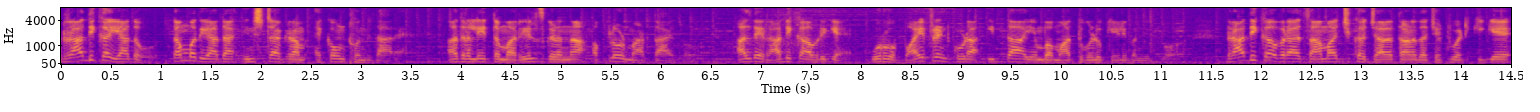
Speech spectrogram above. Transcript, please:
ರಾಧಿಕಾ ಯಾದವ್ ತಮ್ಮದೇ ಆದ ಇನ್ಸ್ಟಾಗ್ರಾಮ್ ಅಕೌಂಟ್ ಹೊಂದಿದ್ದಾರೆ. ಅದರಲ್ಲಿ ತಮ್ಮ ರೀಲ್ಸ್ಗಳನ್ನು ಅಪ್ಲೋಡ್ ಮಾಡ್ತಾ ಇದ್ರು. ಅಲ್ಲದೆ ರಾಧಿಕಾ ಅವರಿಗೆ ಓರ್ವ ಬಾಯ್ ಫ್ರೆಂಡ್ ಕೂಡ ಇದ್ದ ಎಂಬ ಮಾತುಗಳು ಕೇಳಿಬಂದಿದ್ವು ರಾಧಿಕಾ ಅವರ ಸಾಮಾಜಿಕ ಜಾಲತಾಣದ ಚಟುವಟಿಕೆಗೆ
